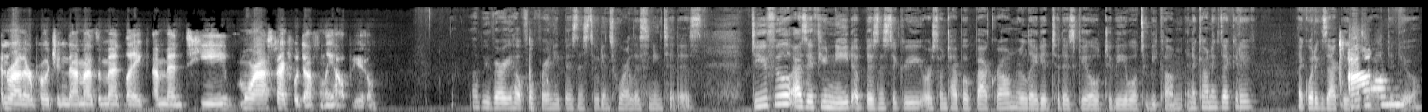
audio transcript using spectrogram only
and rather approaching them as a ment- like a mentee, more aspects will definitely help you. That'll be very helpful for any business students who are listening to this. Do you feel as if you need a business degree or some type of background related to this field to be able to become an account executive? Like, what exactly do you um, have to do?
